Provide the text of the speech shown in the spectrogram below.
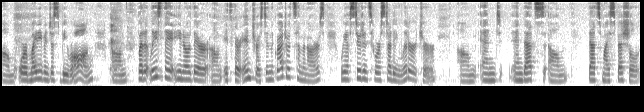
um, or might even just be wrong. Um, but at least they, you know, their um, it's their interest. In the graduate seminars, we have students who are studying literature, um, and and that's um, that's my special,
